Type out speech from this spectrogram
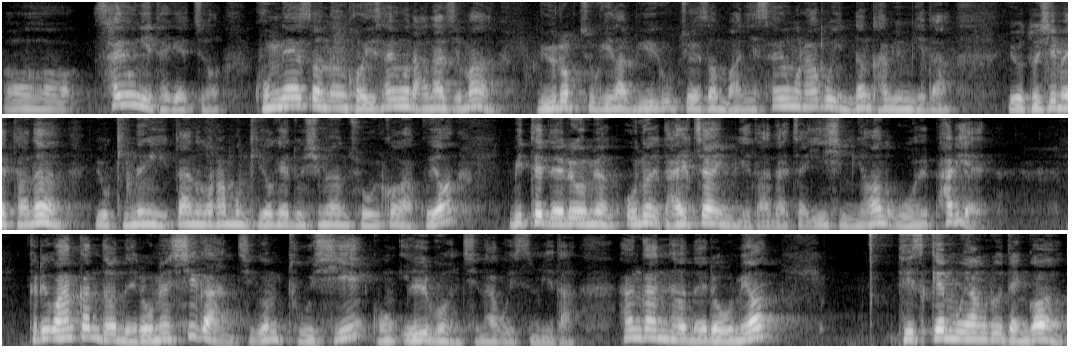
어, 사용이 되겠죠. 국내에서는 거의 사용은 안 하지만 유럽 쪽이나 미국 쪽에서 많이 사용을 하고 있는 값입니다. 요 도시 메타는 요 기능이 있다는 걸 한번 기억해 두시면 좋을 것 같고요. 밑에 내려오면 오늘 날짜입니다. 날짜 20년 5월 8일. 그리고 한 칸 더 내려오면 시간 지금 2시 01분 지나고 있습니다. 한 칸 더 내려오면 디스켓 모양으로 된 건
